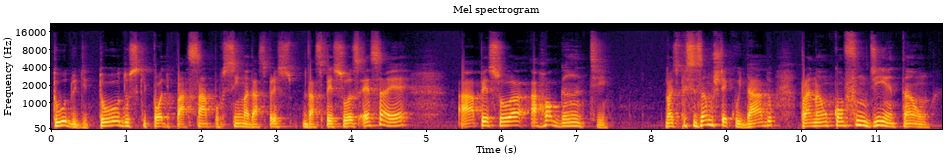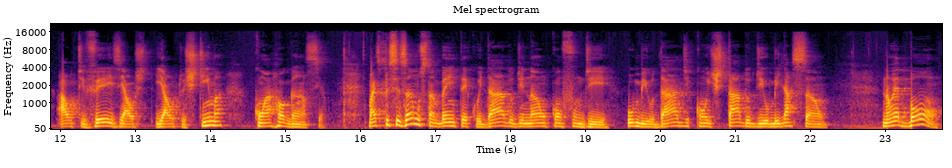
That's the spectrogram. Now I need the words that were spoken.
tudo e de todos, que pode passar por cima das, das pessoas. Essa é a pessoa arrogante. Nós precisamos ter cuidado para não confundir então altivez e autoestima com arrogância. Mas precisamos também ter cuidado de não confundir humildade com estado de humilhação. Não é bom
